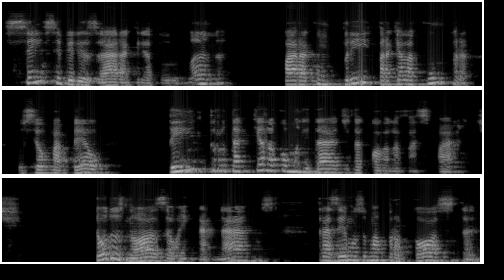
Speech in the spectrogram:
sensibilizar a criatura humana para cumprir, para que ela cumpra o seu papel dentro daquela comunidade da qual ela faz parte. Todos nós, ao encarnarmos, trazemos uma proposta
